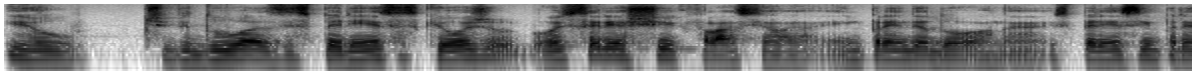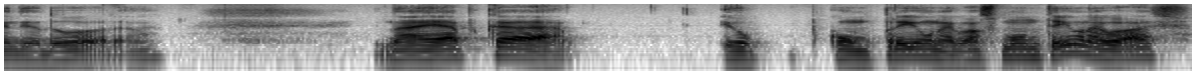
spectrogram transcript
Eu tive duas experiências que hoje, hoje seria chique falar assim, ó, empreendedor, né? experiência empreendedora. Né? Na época, eu comprei um negócio, montei um negócio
